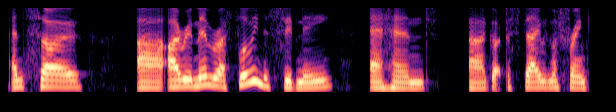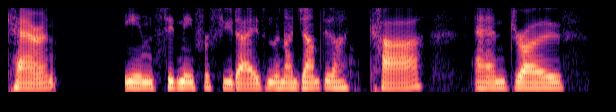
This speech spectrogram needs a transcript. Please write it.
And so uh, I remember I flew into Sydney and uh, got to stay with my friend Karen in Sydney for a few days. And then I jumped in a car and drove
